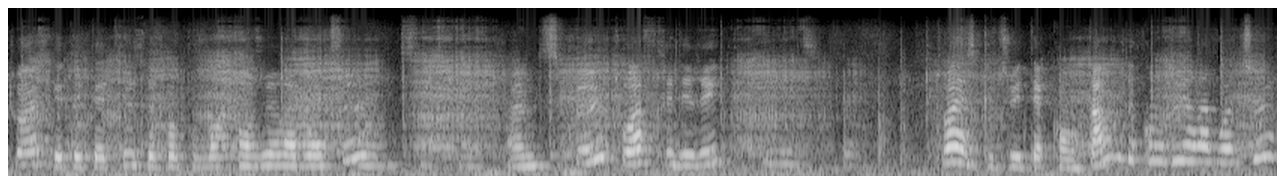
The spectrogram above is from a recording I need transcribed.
Toi, est-ce que t'étais triste de pas pouvoir conduire la voiture? Un petit peu. Toi, Frédéric? Toi, est-ce que tu étais contente de conduire la voiture?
